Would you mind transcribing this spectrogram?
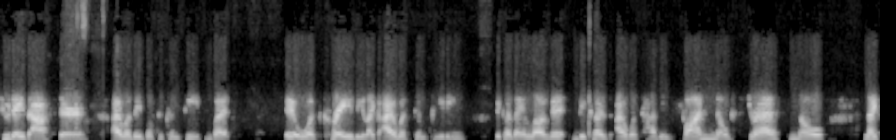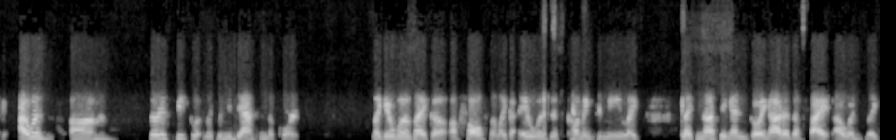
two days after I was able to compete, but it was crazy. Like I was competing because I love it, because I was having fun, no stress, no, like I was, um, so to speak, like when you dance in the court, like it was like a, a salsa, like it was just coming to me like, like nothing. And going out of the fight, I would like,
